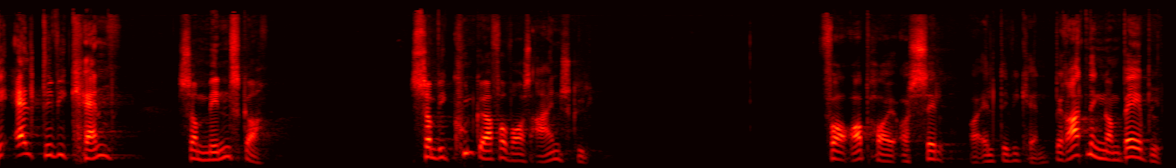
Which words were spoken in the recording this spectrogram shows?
Det er alt det, vi kan som mennesker, som vi kun gør for vores egen skyld. For at ophøje os selv og alt det, vi kan. Beretningen om Babel,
